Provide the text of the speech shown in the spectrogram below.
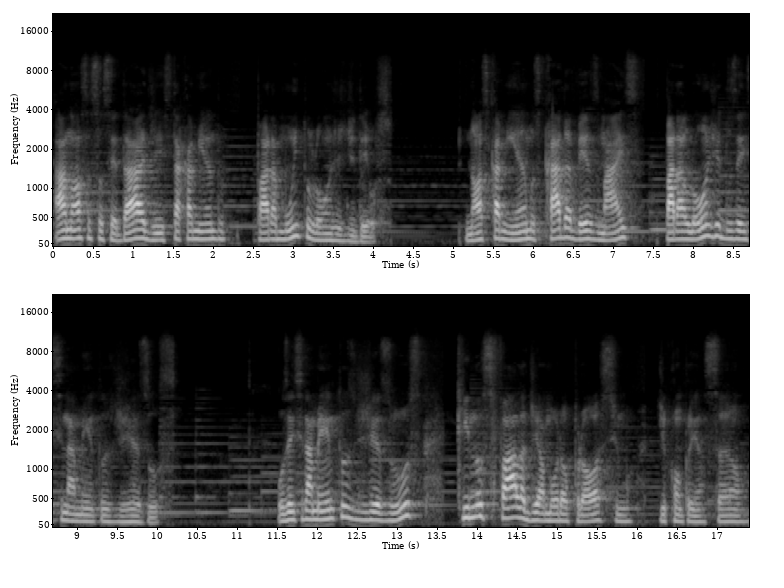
a nossa sociedade está caminhando para muito longe de Deus. Nós caminhamos cada vez mais para longe dos ensinamentos de Jesus. Os ensinamentos de Jesus que nos fala de amor ao próximo, de compreensão,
